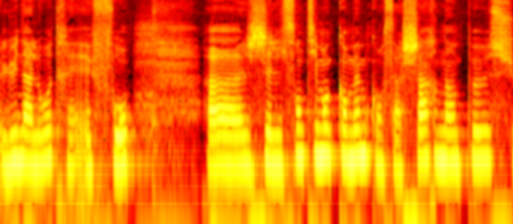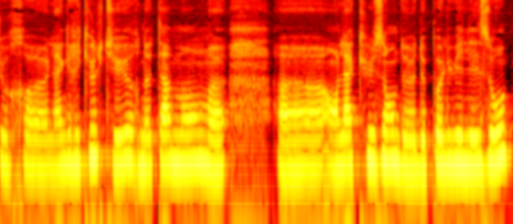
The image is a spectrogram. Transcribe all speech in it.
l'une à l'autre est faux. Euh, J'ai le sentiment quand même qu'on s'acharne un peu sur euh, l'agriculture, notamment euh, euh, en l'accusant de, de, polluer les eaux.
